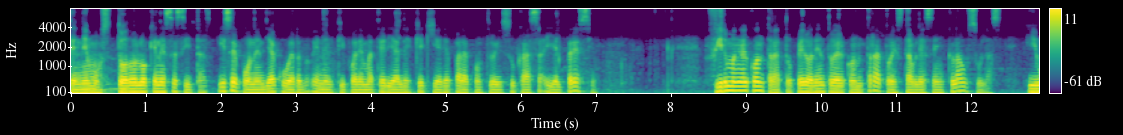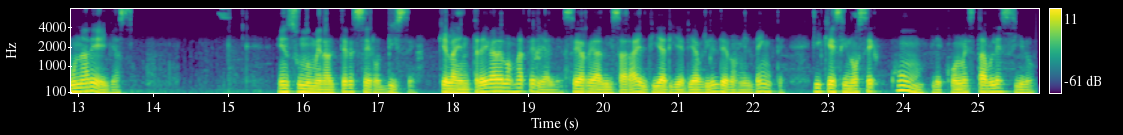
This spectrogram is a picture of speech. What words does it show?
Tenemos todo lo que necesitas y se ponen de acuerdo en el tipo de materiales que quiere para construir su casa y el precio. Firman el contrato, pero dentro del contrato establecen cláusulas y una de ellas, en su numeral tercero, dice que la entrega de los materiales se realizará el día 10 de abril de 2020 y que si no se cumple con lo establecido,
